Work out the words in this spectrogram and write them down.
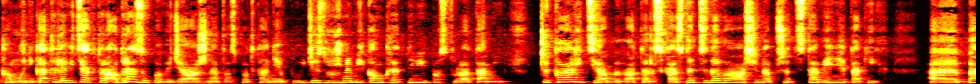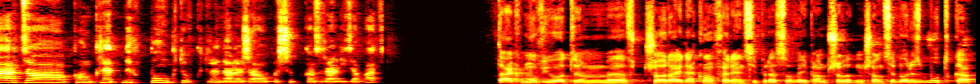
komunikaty. Lewica, która od razu powiedziała, że na to spotkanie pójdzie z różnymi konkretnymi postulatami. Czy Koalicja Obywatelska zdecydowała się na przedstawienie takich bardzo konkretnych punktów, które należałoby szybko zrealizować? Tak, mówił o tym e, wczoraj na konferencji prasowej pan przewodniczący Borys Budka.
